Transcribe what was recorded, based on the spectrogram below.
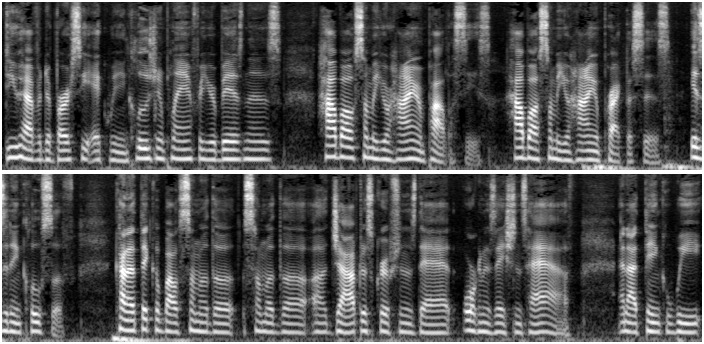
Do you have a diversity, equity, inclusion plan for your business? How about some of your hiring policies? How about some of your hiring practices? Is it inclusive? Kind of think about some of the some of the uh, job descriptions that organizations have, and I think we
